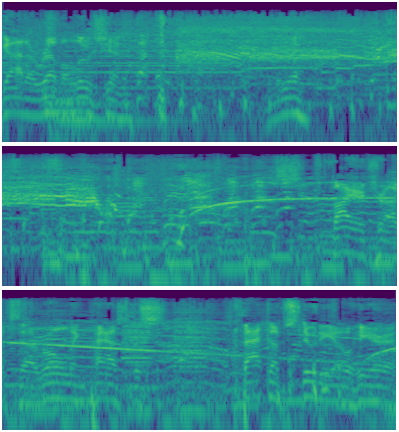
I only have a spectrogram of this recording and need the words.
got a revolution. Fire trucks uh, rolling past the backup studio here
